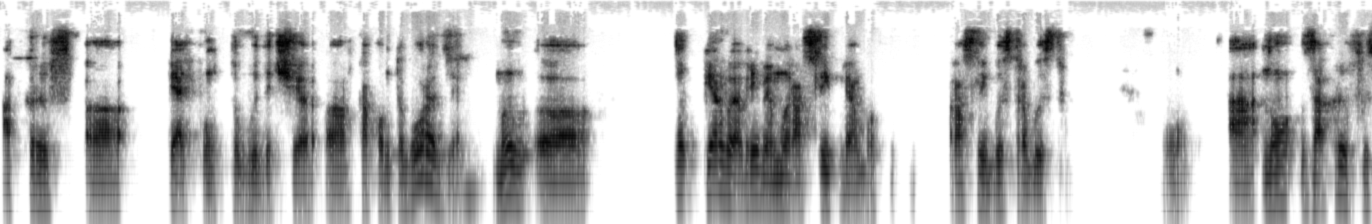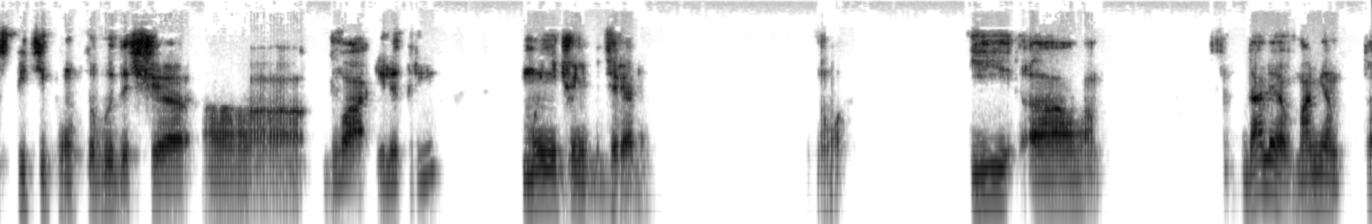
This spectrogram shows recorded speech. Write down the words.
открыв 5 пунктов выдачи в каком-то городе, мы, ну, первое время мы росли прям вот, росли быстро-быстро. А, но закрыв из пяти пунктов выдачи два или три, мы ничего не потеряли. Вот. И Далее, в момент э,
